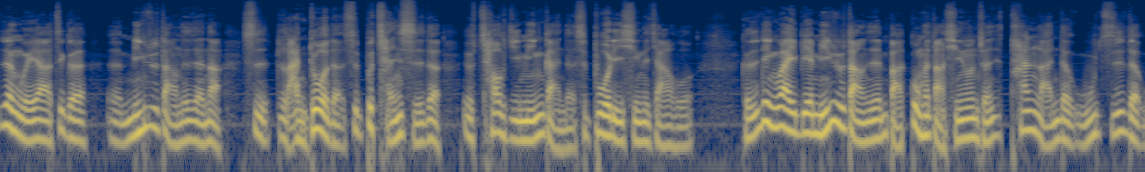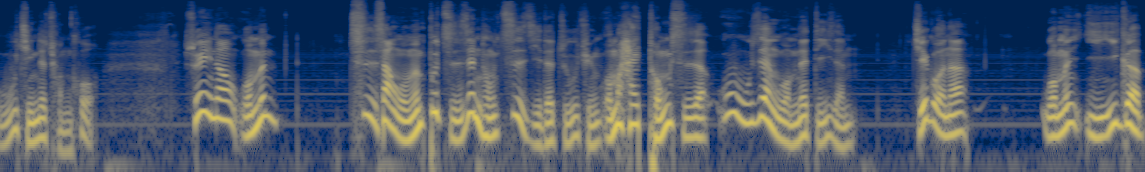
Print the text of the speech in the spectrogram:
认为啊，这个呃，民主党的人呐、是懒惰的，是不诚实的，又超级敏感的，是玻璃心的家伙。可是另外一边，民主党的人把共和党形容成贪婪的、无知的、无情的蠢货。所以呢，我们事实上，我们不只认同自己的族群，我们还同时的误认我们的敌人。结果呢，我们以一个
